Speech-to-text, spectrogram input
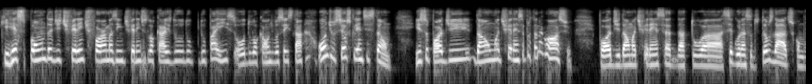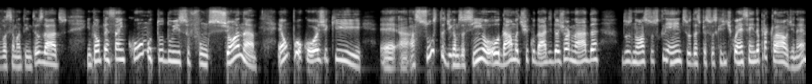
que responda de diferentes formas em diferentes locais do, do, do, país ou do local onde você está, onde os seus clientes estão. Isso pode dar uma diferença para o teu negócio, pode dar uma diferença da tua segurança dos teus dados, como você mantém teus dados. Então, pensar em como tudo isso funciona é um pouco hoje que é, assusta, digamos assim, ou, ou dá uma dificuldade da jornada dos nossos clientes ou das pessoas que a gente conhece ainda para cloud, né?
